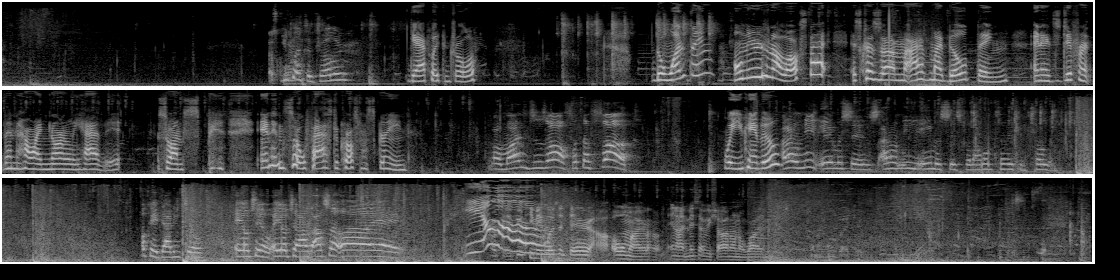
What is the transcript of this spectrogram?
That's You play controller? Yeah, I play controller. The one thing, only reason I lost that is because um I have my build thing and it's different than how I normally have it. So I'm spinning so fast across my screen. Oh, mine's is off. What the fuck? Wait, you can't build? I don't need aim assist. I don't need aim assist, but I don't play controller. Okay, daddy, chill. Ayo, chill. Ayo, chill. I'll, I'll sell. Oh, yeah. If your teammate wasn't there, uh, oh my god, and I missed every shot. I don't know why. I missed when I went back here.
